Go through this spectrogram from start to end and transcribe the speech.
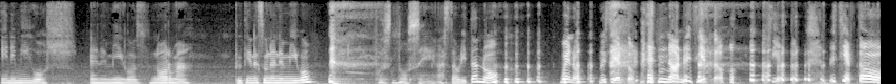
enemigos. Enemigos. Norma, ¿tú tienes un enemigo? Pues no sé, hasta ahorita no. Bueno, no es cierto. no, no es cierto. No es cierto. No es cierto.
